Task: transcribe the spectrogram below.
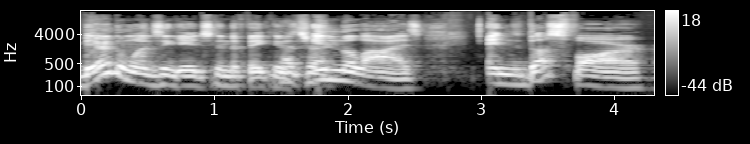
They're the ones engaged in the fake news, right. in the lies. And thus far,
